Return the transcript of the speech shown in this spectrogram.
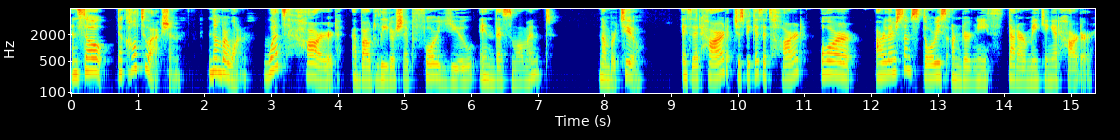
And so the call to action. Number one, what's hard about leadership for you in this moment? Number two, is it hard just because it's hard? Or are there some stories underneath that are making it harder?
